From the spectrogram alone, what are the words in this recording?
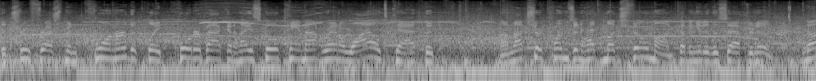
the true freshman corner that played quarterback in high school, came out and ran a Wildcat that I'm not sure Clemson had much film on coming into this afternoon. No,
